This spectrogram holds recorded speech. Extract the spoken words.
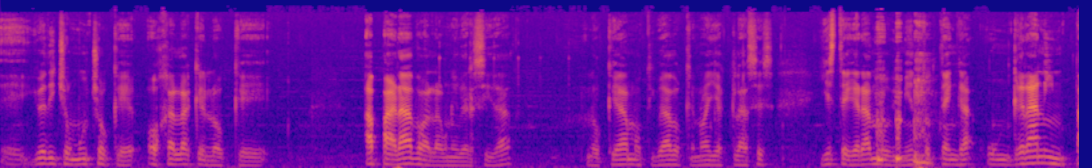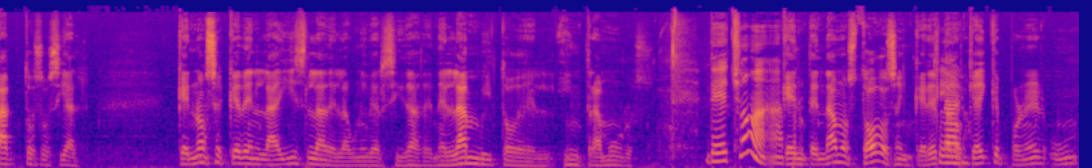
Eh, yo he dicho mucho que ojalá que lo que ha parado a la universidad, lo que ha motivado que no haya clases y este gran movimiento tenga un gran impacto social, que no se quede en la isla de la universidad, en el ámbito del intramuros. De hecho, que entendamos todos en Querétaro Claro. que hay que poner un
